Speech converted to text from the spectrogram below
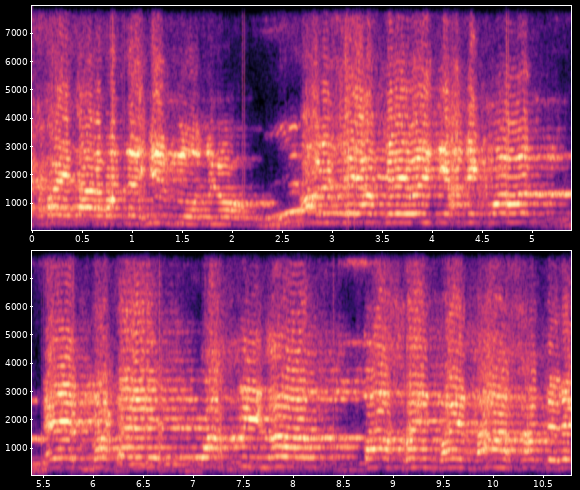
এক ভাই তার কেটে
